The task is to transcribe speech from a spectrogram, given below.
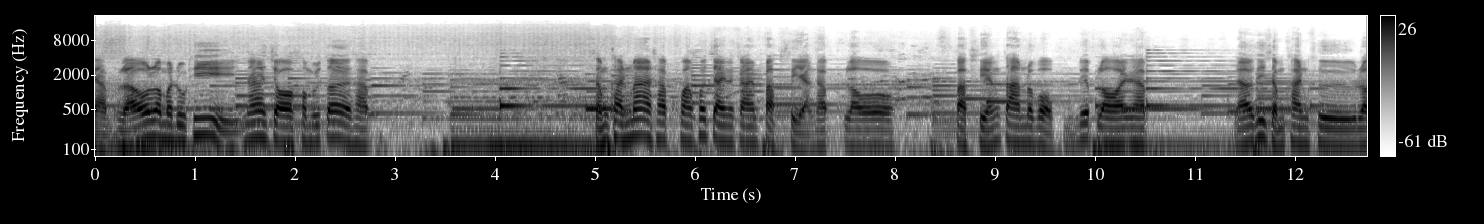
ครับแล้วเรามาดูที่หน้าจอคอมพิวเตอร์ครับสำคัญมากครับความเข้าใจในการปรับเสียงครับ เราปรับเสียงตามระบบเรียบร้อยนะครับ แล้วที่สำคัญคือเรา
